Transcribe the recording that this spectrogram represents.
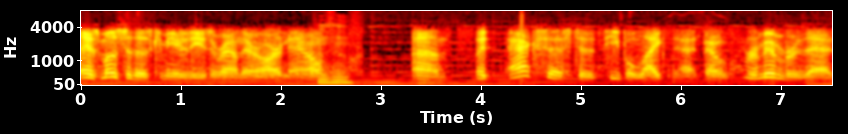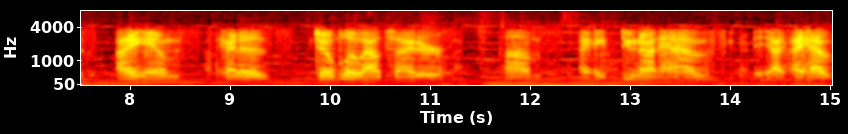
as most of those communities around there are now. Um, but access to people like that. Now, remember that I am kind of Joe Blow outsider. Um, I do not have. I, I have.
